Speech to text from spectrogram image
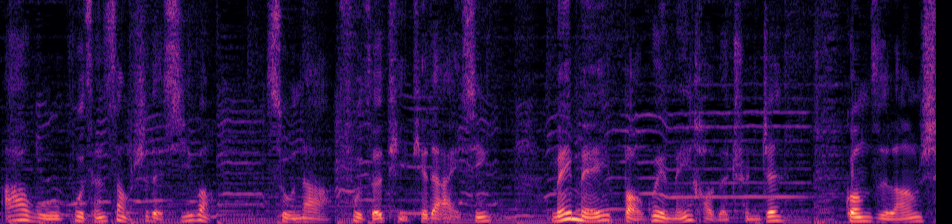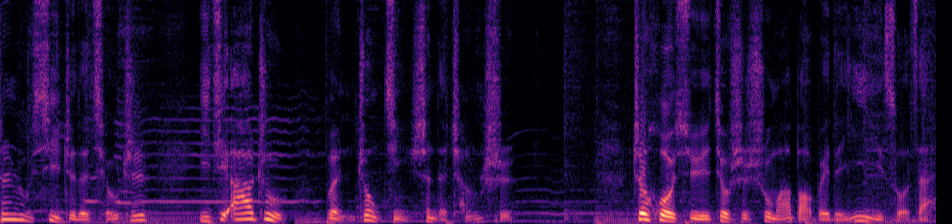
阿武不曾丧失的希望，素娜负责体贴的爱心，美美宝贵美好的纯真，光子郎深入细致的求知，以及阿柱稳重谨慎的诚实。这或许就是数码宝贝的意义所在。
